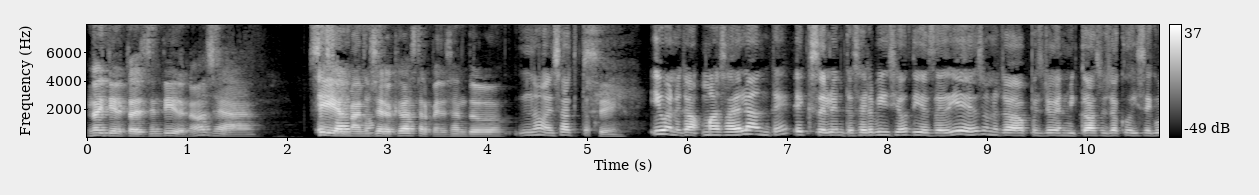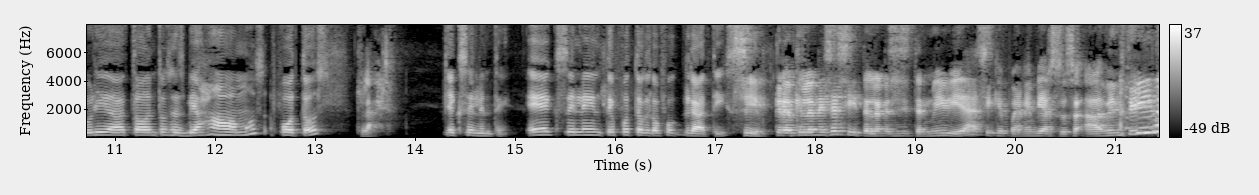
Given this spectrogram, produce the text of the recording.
No, y tiene todo el sentido, ¿no? O sea, sí, el man cero que va a estar pensando. No, exacto. Sí. Y bueno, ya más adelante, excelente servicio, 10 de 10, uno ya, pues yo en mi caso ya cogí seguridad, todo, entonces viajábamos, fotos, Claro. excelente, excelente fotógrafo gratis. Sí, creo que lo necesito, lo necesito en mi vida, así que pueden enviar sus... Ah, mentira.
